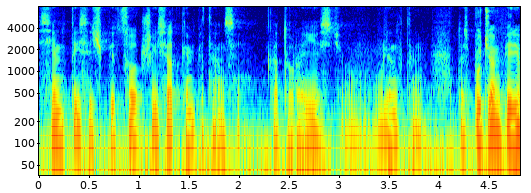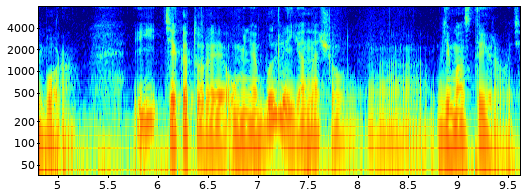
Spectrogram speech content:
7560 компетенций, которые есть в LinkedIn. То есть путем перебора. И те, которые у меня были, я начал э, демонстрировать.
